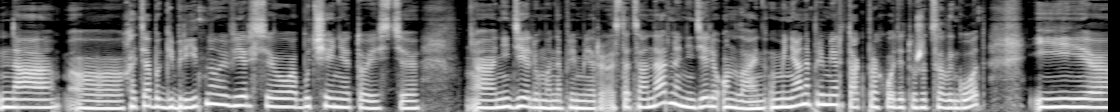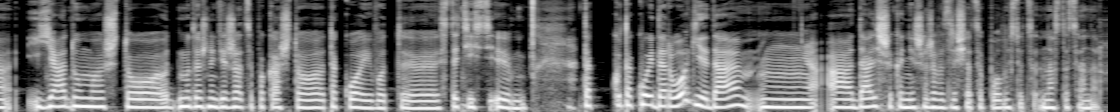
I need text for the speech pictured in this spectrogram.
на э, хотя бы гибридную версию обучения, то есть э, неделю мы, например, стационарно, неделю онлайн. У меня, например, так проходит уже целый год, и я думаю, что мы должны держаться пока что такой вот э, статисти... Э, так, такой дороги, да, а дальше, конечно же, возвращаться полностью на стационар.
